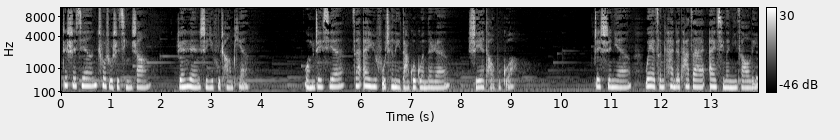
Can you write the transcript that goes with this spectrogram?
这世间处处是情伤，人人是一幅唱片。我们这些在爱欲浮沉里打过滚的人，谁也逃不过。这十年，我也曾看着他在爱情的泥沼里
